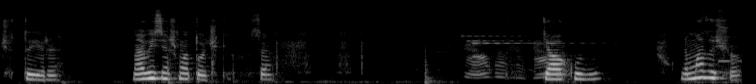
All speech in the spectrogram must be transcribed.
чотири. На 8 шматочків. Все. Дякую. Нема за що.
